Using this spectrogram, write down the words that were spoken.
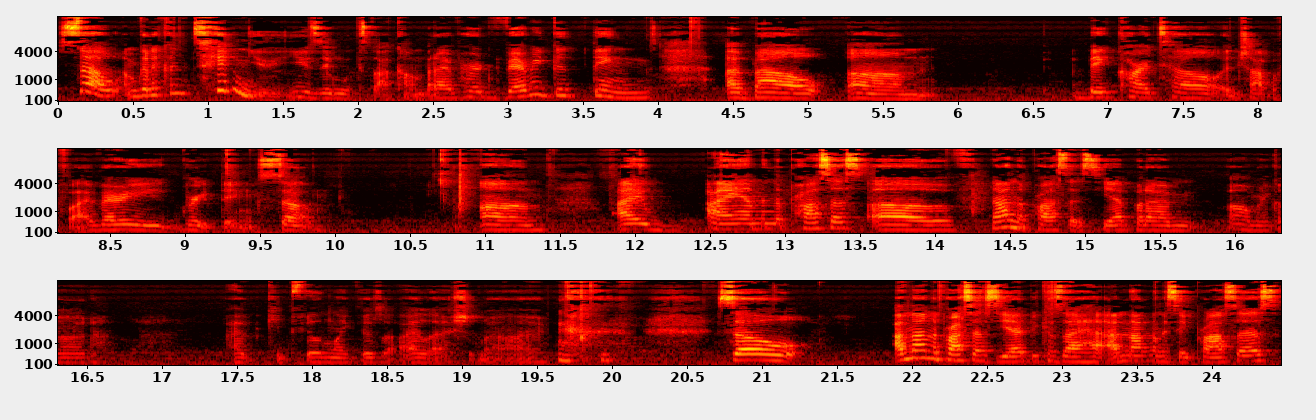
so I'm gonna continue using Wix.com, but I've heard very good things about um, Big Cartel and Shopify, very great things. So um, I I am in the process of, not in the process yet, but I'm, oh my God, I keep feeling like there's an eyelash in my eye. so I'm not in the process yet because I I'm not gonna say process.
